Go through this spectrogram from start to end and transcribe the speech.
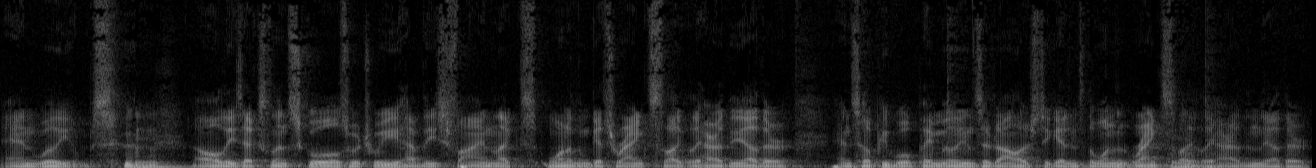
and Williams. All these excellent schools, which we have these fine, like one of them gets ranked slightly higher than the other, and so people will pay millions of dollars to get into the one ranked slightly higher than the other.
